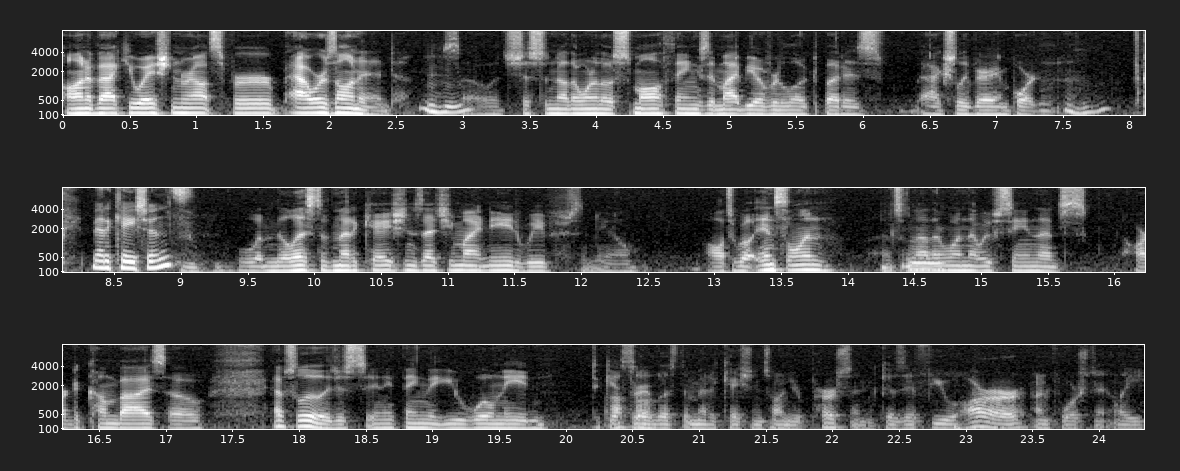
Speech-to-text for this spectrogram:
on evacuation routes for hours on end. Mm-hmm. So it's just another one of those small things that might be overlooked, but is actually very important. Medications. Li- The list of medications that you might need, we've you know, all too well insulin. That's another one that we've seen that's hard to come by. So, absolutely, just anything that you will need to get Also, a through. list of medications on your person because if you are unfortunately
